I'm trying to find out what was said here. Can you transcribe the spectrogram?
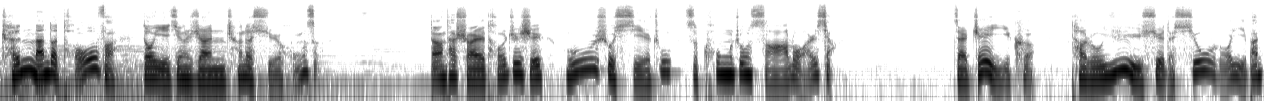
陈南的头发都已经染成了血红色。当他甩头之时，无数血珠自空中洒落而下。在这一刻，他如浴血的修罗一般。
